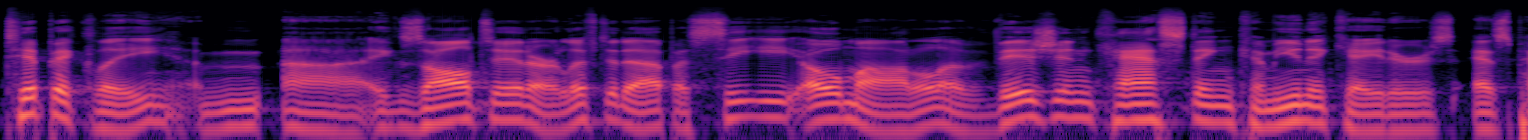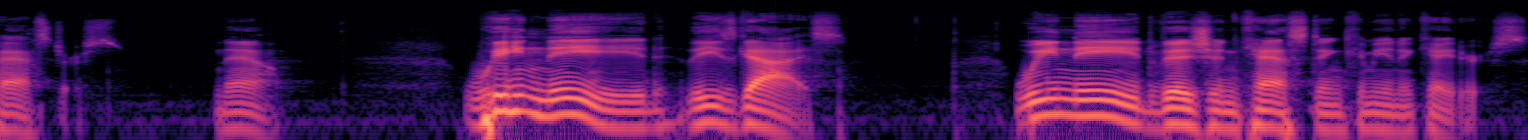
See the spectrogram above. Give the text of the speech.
typically uh, exalted or lifted up a CEO model of vision casting communicators as pastors. Now, we need these guys. We need vision casting communicators.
